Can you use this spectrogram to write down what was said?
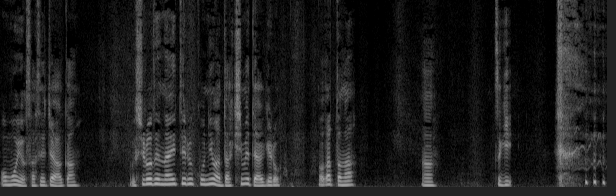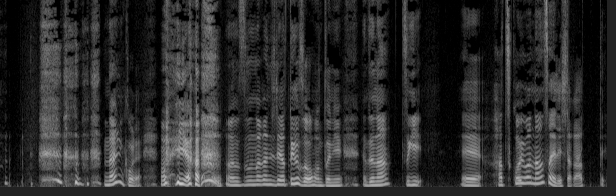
思いをさせちゃあかん後ろで泣いてる子には抱きしめてあげろ分かったなあ次 何これまあいいや。そんな感じでやっていくぞ、本当に。でな、次。えー、初恋は何歳でしたか？って。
